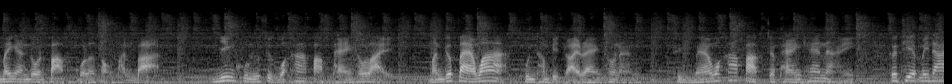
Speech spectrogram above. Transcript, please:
ไม่งั้นโดนปรับคนละ 2,000 บาท ยิ่งคุณรู้สึกว่าค่าปรับแพงเท่าไหร่ มันก็แปลว่าคุณทำผิดร้ายแรงเท่านั้น ถึงแม้ว่าค่าปรับจะแพงแค่ไหน ก็เทียบไม่ได้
